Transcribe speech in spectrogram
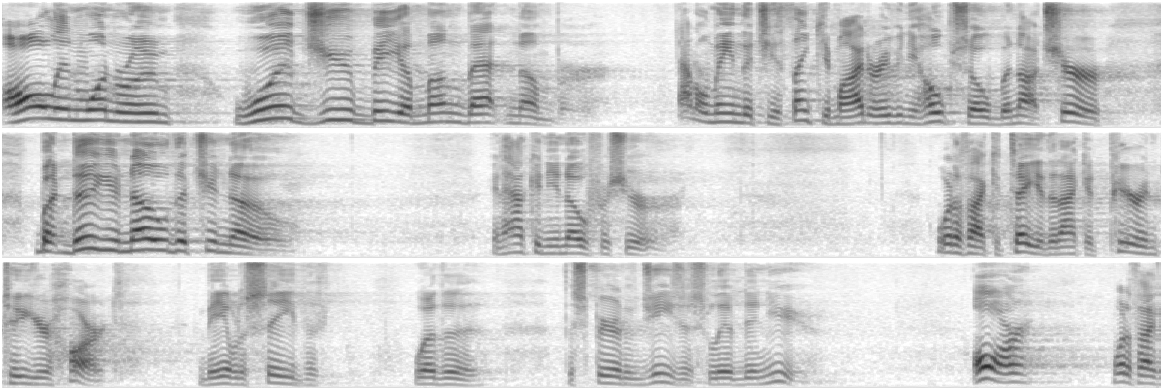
all in one room, would you be among that number? I don't mean that you think you might or even you hope so, but not sure. But do you know that you know? And how can you know for sure? What if I could tell you that I could peer into your heart and be able to see the, whether the Spirit of Jesus lived in you? Or what if I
